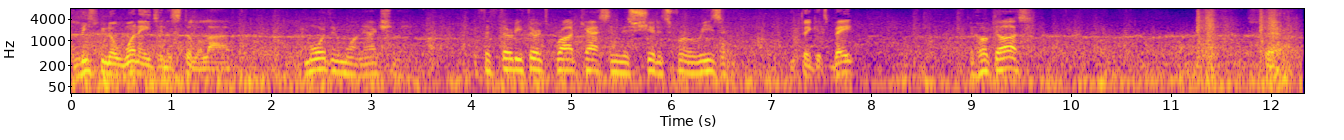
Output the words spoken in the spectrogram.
At least we know one agent is still alive. More than one, actually. If the 33rd's broadcasting this shit, it's for a reason. You think it's bait? It hooked us there.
